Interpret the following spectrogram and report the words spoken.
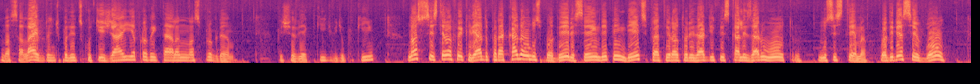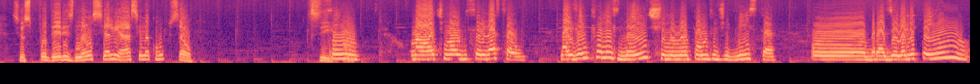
nossa live pra gente poder discutir já e aproveitar ela no nosso programa. Deixa eu ver aqui, dividir um pouquinho. Nosso sistema foi criado para cada um dos poderes serem independentes para ter a autoridade de fiscalizar o outro no sistema. Poderia ser bom se os poderes não se alinhassem na corrupção. Sim, Sim uma ótima observação. Mas infelizmente, no meu ponto de vista, o Brasil ele tem um,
